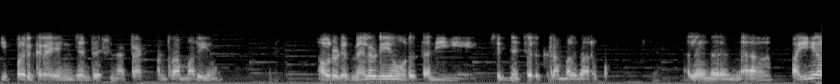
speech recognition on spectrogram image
இப்ப இருக்கிற யங் ஜெனரேஷன் அட்ராக்ட் பண்ற மாதிரியும் அவருடைய மெலடியும் ஒரு தனி சிக்னேச்சர் இருக்கிற மாதிரி தான் இருக்கும். அதுல இந்த பையா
